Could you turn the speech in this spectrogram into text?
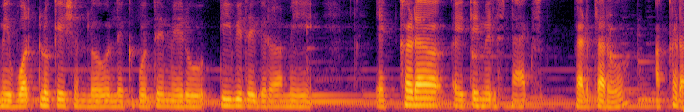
మీ వర్క్ లొకేషన్లో లేకపోతే మీరు టీవీ దగ్గర మీ ఎక్కడ అయితే మీరు స్నాక్స్ పెడతారో అక్కడ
